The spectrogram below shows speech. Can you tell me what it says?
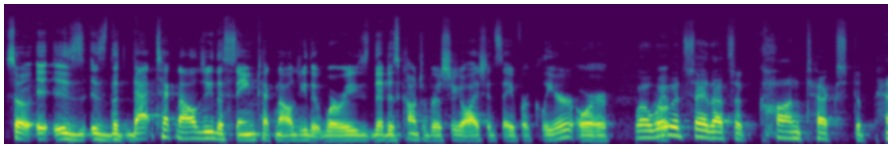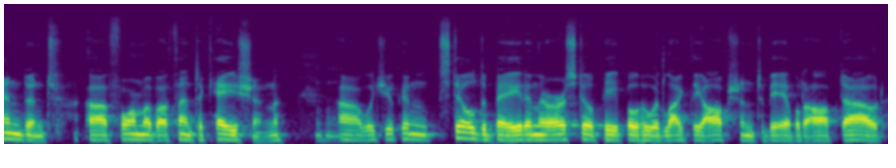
So is is the that technology the same technology that worries that is controversial? I should say for Clear or. Well, we or, would say that's a context-dependent uh, form of authentication, mm-hmm. uh, which you can still debate, and there are still people who would like the option to be able to opt out.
